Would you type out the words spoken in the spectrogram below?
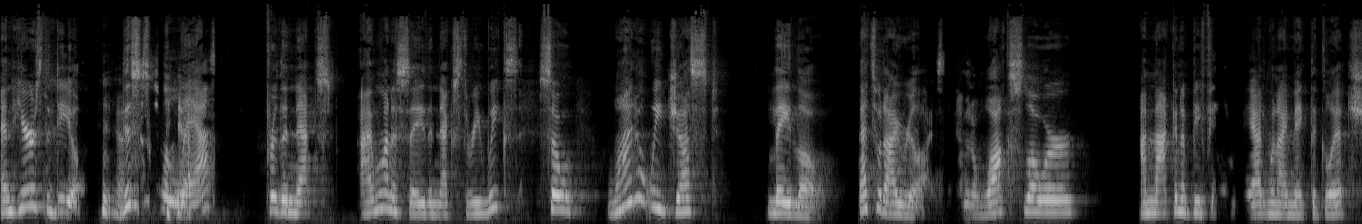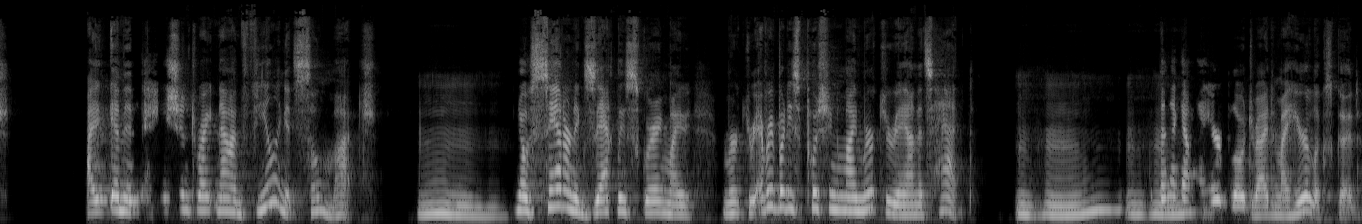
And here's the deal yeah. this is going to yeah. last for the next, I want to say, the next three weeks. So why don't we just lay low? That's what I realized. I'm going to walk slower. I'm not going to be feeling bad when I make the glitch. I am impatient right now. I'm feeling it so much. Mm. You know, Saturn exactly squaring my Mercury. Everybody's pushing my Mercury on its head. Mm-hmm, mm-hmm. Then I got my hair blow dried and my hair looks good.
